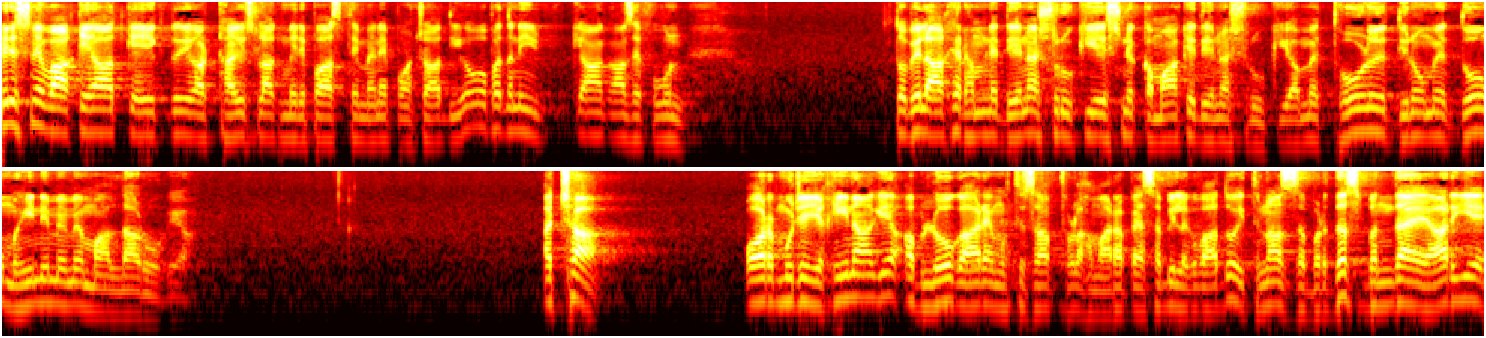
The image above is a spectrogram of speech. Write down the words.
پھر اس نے واقعات کے ایک دو اٹھائیس لاکھ میرے پاس تھے میں نے پہنچا دیا وہ پتہ نہیں کہاں کہاں سے فون تو بالآخر آخر ہم نے دینا شروع کیا اس نے کما کے دینا شروع کیا میں تھوڑے دنوں میں دو مہینے میں میں مالدار ہو گیا اچھا اور مجھے یقین آ گیا اب لوگ آ رہے ہیں مفتی صاحب تھوڑا ہمارا پیسہ بھی لگوا دو اتنا زبردست بندہ ہے یار یہ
